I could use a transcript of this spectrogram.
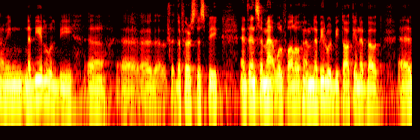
I mean, Nabil will be uh, uh, the the first to speak, and then Sama will follow him. Nabil will be talking about uh,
